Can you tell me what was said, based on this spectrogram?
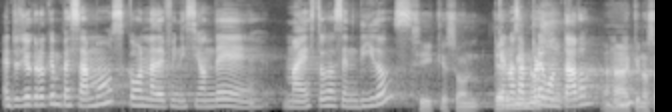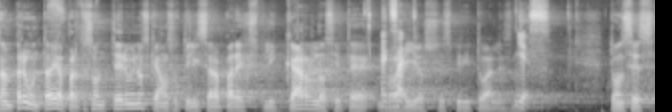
Entonces yo creo que empezamos con la definición de maestros ascendidos. Sí, que son Que nos han términos- preguntado. Ajá, que nos han preguntado y aparte son términos que vamos a utilizar para explicar los siete Exacto. rayos espirituales. ¿no? Yes. Entonces,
